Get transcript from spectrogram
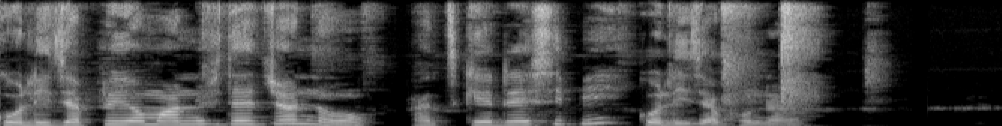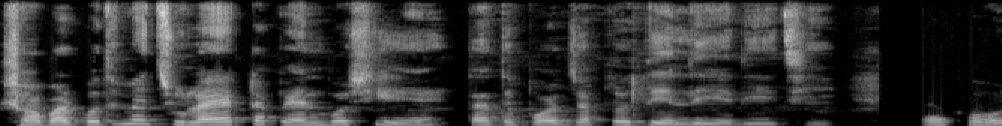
কলিজা প্রিয় মানুষদের জন্য আজকের রেসিপি কলিজা ভুনা। সবার প্রথমে চুলায় একটা প্যান বসিয়ে তাতে পর্যাপ্ত তেল দিয়ে দিয়েছি। এখন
